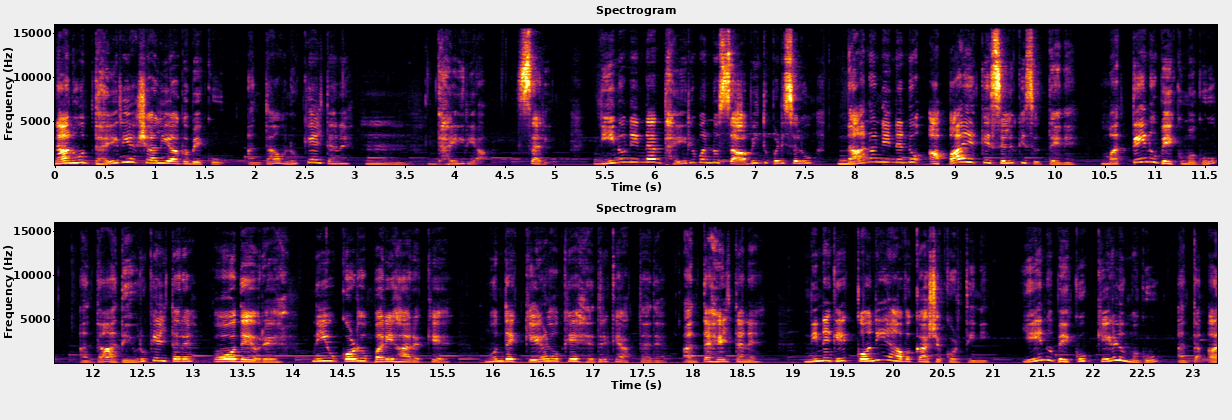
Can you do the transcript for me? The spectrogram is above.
ನಾನು ಧೈರ್ಯಶಾಲಿಯಾಗಬೇಕು ಅಂತ ಅವನು ಕೇಳ್ತಾನೆ. ಹ್ಮ್, ಧೈರ್ಯ. ಸರಿ. ನೀನು ನಿನ್ನ ಧೈರ್ಯವನ್ನು ಸಾಬೀತುಪಡಿಸಲು ನಾನು ನಿನ್ನನ್ನು ಅಪಾಯಕ್ಕೆ ಸಿಲುಕಿಸುತ್ತೇನೆ. ಮತ್ತೇನು ಬೇಕು ಮಗು? ಅಂತ ಆ ದೇವ್ರು ಕೇಳ್ತಾರೆ. ಓ ದೇವ್ರೆ, ನೀವು ಕೊಡೋ ಪರಿಹಾರಕ್ಕೆ ಮುಂದೆ ಕೇಳೋಕೆ ಹೆದರಿಕೆ ಆಗ್ತಾ ಇದೆ ಅಂತ ಹೇಳ್ತಾನೆ. ನಿನಗೆ ಕೊನೆಯ ಅವಕಾಶ ಕೊಡ್ತೀನಿ. ಏನು ಬೇಕು ಕೇಳು ಮಗು ಅಂತ ಆ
